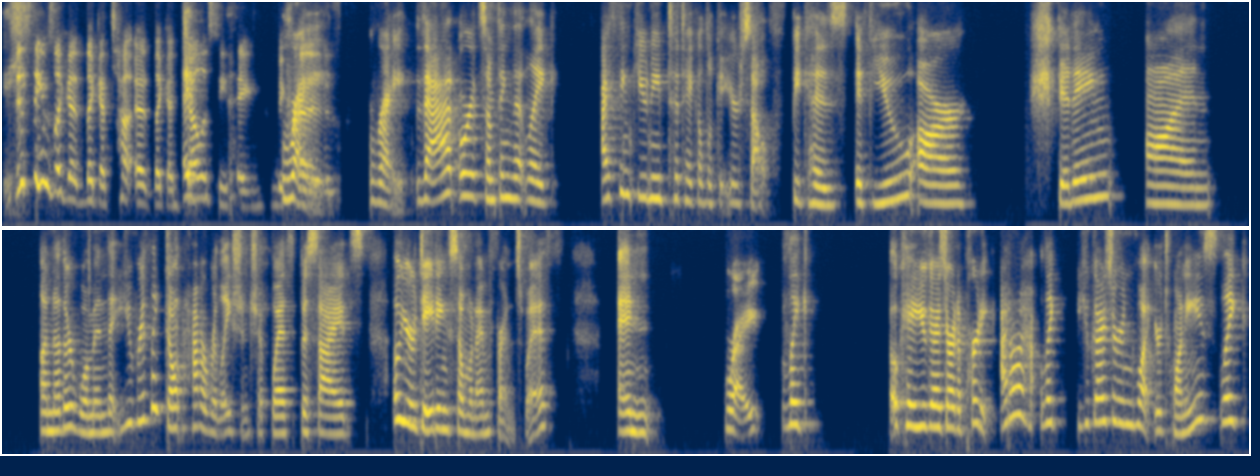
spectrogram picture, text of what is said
This seems like a like a t- uh, like a jealousy I, thing. Because... Right, right. That or it's something that like I think you need to take a look at yourself because if you are shitting on another woman that you really don't have a relationship with besides oh you're dating someone I'm friends with and right like okay, you guys are at a party. I don't know, how, like, you guys are in what, your 20s? Like,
